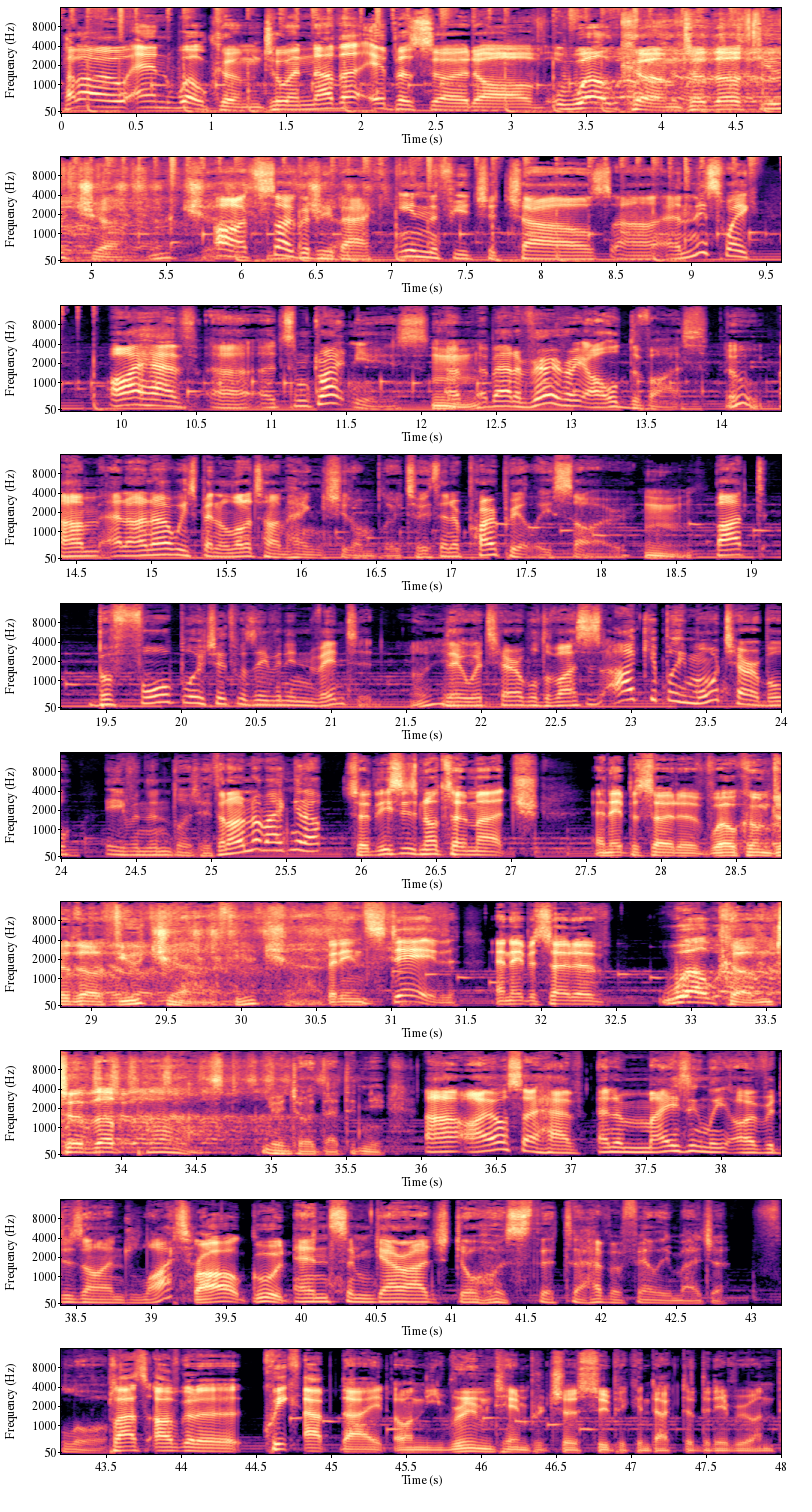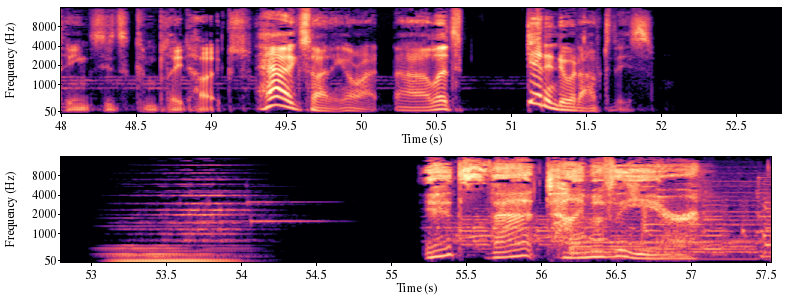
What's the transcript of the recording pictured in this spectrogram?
Hello and welcome to another episode of Welcome to the Future. Oh, it's so good to be back in the future, Charles. Uh, and this week, I have uh, some great news a- about a very, very old device. Ooh. Um, and I know we spend a lot of time hanging shit on Bluetooth, and appropriately so. But before Bluetooth was even invented, there were terrible devices, arguably more terrible even than Bluetooth. And I'm not making it up. So this is not so much an episode of Welcome to the Future, Future, but instead an episode of Welcome to the Past. You enjoyed that, didn't you? Uh, I also have an amazingly over-designed light Oh, good. and some garage doors that uh, have a fairly major flaw. Plus, I've got a quick update on the room temperature superconductor that everyone thinks is a complete hoax. How exciting! All right, uh, let's get into it after this. It's that time of the year.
